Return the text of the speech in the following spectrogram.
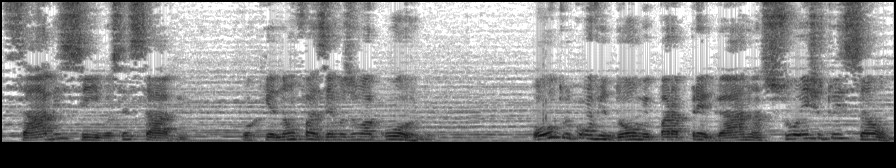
sabe sim, você sabe, porque não fazemos um acordo. Outro convidou-me para pregar na sua instituição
